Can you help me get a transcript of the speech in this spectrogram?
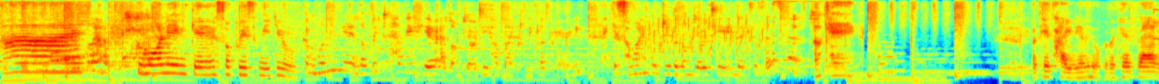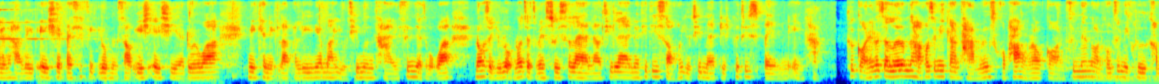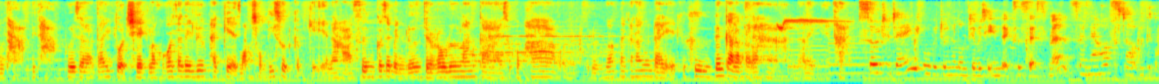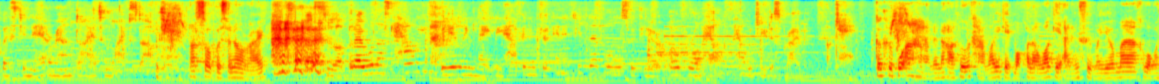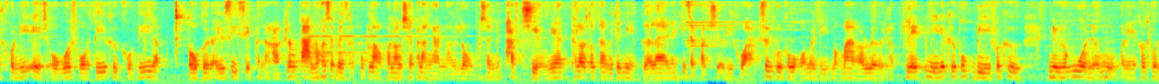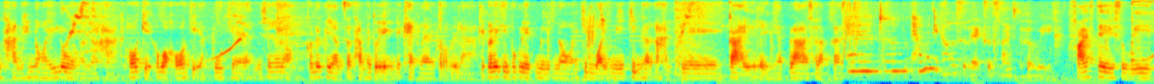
Hi Good morning Gay so pleased to meet you Good morning, Gay. Lovely to have you here at Longevity Hub by Clinic La Prairie. This morning we'll do the Longevity Index Assessment. โอเคประเทศไทยเนี่ยถือว่าเป็นประเทศแรกเลยนะคะในเอเชียแปซิฟิกรวมถึงเซาท์อีสเอเชียด้วยว่ามีคลินิกลาพารีเนี่ยมาอยู่ที่เมืองไทย ซึ่งอยากจะบอกว่านอกจากยุโรปนอกจากจะเป็นสวิตเซอร์แลนด์แล้วที่แรกเนี่ยที่ที่สองก็อยู่ที่มาดริดคือที่สเปนนั่นเองค่ะ คือก่อนที่เราจะเริ่มนะคะเขาจะมีการถามเรื่องสุขภาพของเราก่อน ซึ่งแน่นอนเขาจะมีคือคำถามที่ถาม เพื่อจะได้ตรวจเช็ค แล้วเขาก็จะได้เลือกแพ็กเกจเหมาะสมที่สุดกับเก๋นะคะ ซึ่งก็จะเป็นเรื่อง general เรื่องร่างกายสุขภาพ หรือว่าแม้กระทั่งไดเอทก็คือเรื่องการรับประทานอาหารอะไรอย่างเงี้ยค่ะ So today we'll be doing a Longevity Index Assessment. So now I'll start with a questionnaire around diet and lifestyle. Okay not so personal right Personal, but I will ask how are you feeling lately? How are you feeling with your energy levels, with your overall health? How would you describe? ก็คือพวกอาหารเนยนะคะ คือเขาถามว่าเกดบอกเขาแล้วว่าเกดอ่านหนังสือมาเยอะมากเขาบอกว่าคนที่ age over 40 คือคนที่แบบ โตเกินอายุ 40อะนะคะน้ำตาลไม่ค่อยจะเป็นสำหรับพวกเราเพราะเราใช้พลังงานน้อยลง เพราะฉะนั้นผักเขียวเนี่ยถ้าเราต้องการวิตามินกับเกลือแร่เนี่ยกินจากผักเขียวดีกว่า ซึ่งคุณเขาบอกว่ามันดีมากๆแล้วเลยแล้วเลดมีนี่คือพวกบีฟก็คือเนื้อวัวเนื้อหมูอะไรเงี้ยเขาทวนทานให้น้อยลงอะนะคะเพราะว่าเก๋เขาบอกเขาว่าเก๋อะกลัวแก่ไม่ใช่หรอกก็เลยพยายามจะทำให้ตัวเองได้แข็งแรงตลอดเวลาเก๋ก็เลยกินพวกเลดมีน้อยกินไวท์มีกินทางอาหารทะเลไก่อะไรเงี้ยปลาสลับกัน And um, how many hours of exercise per week? five days a week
